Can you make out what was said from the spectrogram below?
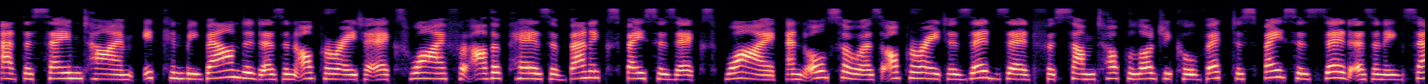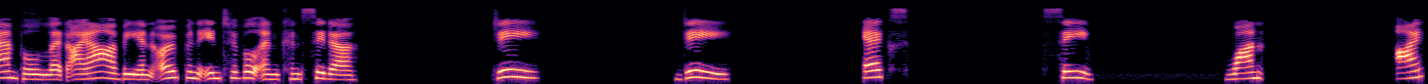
At the same time, it can be bounded as an operator XY for other pairs of Banach spaces X, Y, and also as operator ZZ for some topological vector spaces Z. As an example let IR be an open interval and consider d. D. X. C. 1 i.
